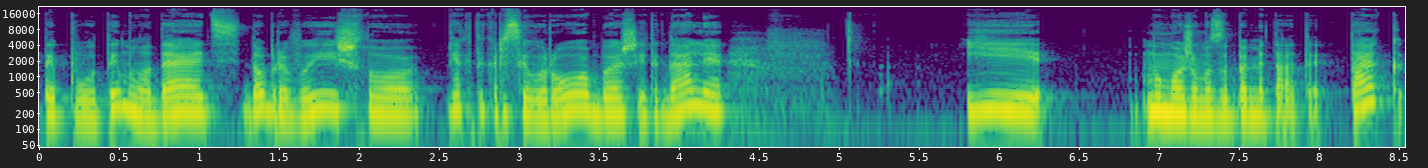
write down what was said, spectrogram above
типу, ти молодець, добре вийшло, як ти красиво робиш і так далі. І ми можемо запам'ятати. Так,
